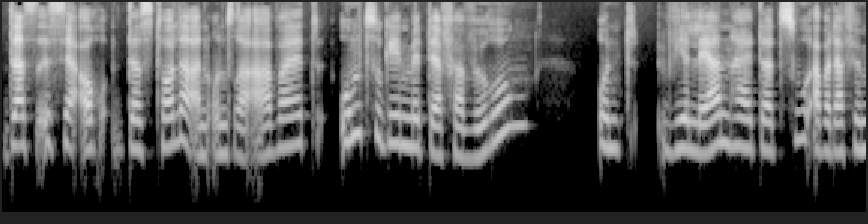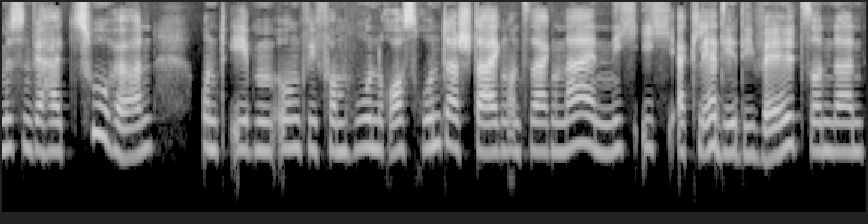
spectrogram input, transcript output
das ist ja auch das Tolle an unserer Arbeit, umzugehen mit der Verwirrung. Und wir lernen halt dazu, aber dafür müssen wir halt zuhören und eben irgendwie vom hohen Ross runtersteigen und sagen, nein, nicht ich erkläre dir die Welt, sondern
